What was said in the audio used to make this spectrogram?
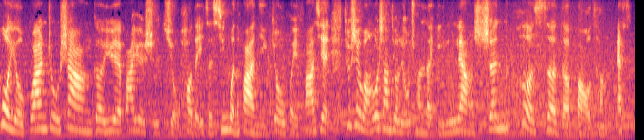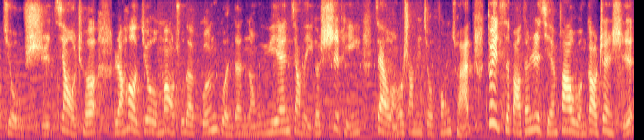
果有关注上个月八月十九号的一则新闻的话，你就会发现，就是网络上就流传了一辆深褐色的宝腾 S 九十轿车，然后就冒出了滚滚的浓烟这样的一个视频，在网络上面就疯传。对此，宝腾日前发文告证实，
